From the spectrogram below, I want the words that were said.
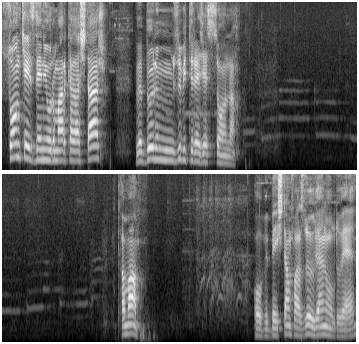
Son kez deniyorum arkadaşlar. Ve bölümümüzü bitireceğiz sonra. Tamam. O bir 5'ten fazla ölen oldu ve.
